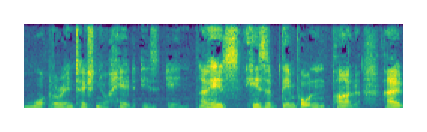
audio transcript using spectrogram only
what orientation your head is in. Now, here's here's the important part. How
